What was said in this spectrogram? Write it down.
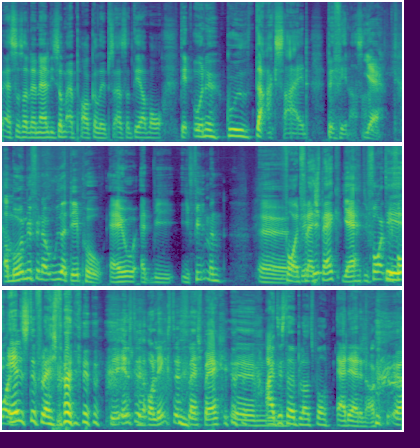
altså så den er ligesom Apocalypse, altså der, hvor den onde gud Darkseid befinder sig. Ja, og måden vi finder ud af det på, er jo, at vi i filmen... Øh, Får et det- flashback. Ja, de får, Det får er et, ældste flashback. det ældste og længste flashback. øhm, Ej, det er stadig Bloodsport. Ja, det er det nok. Ja,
